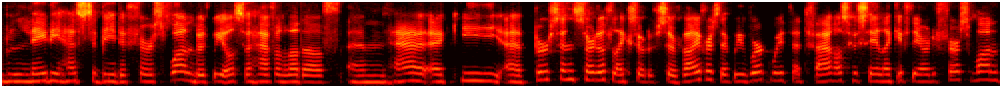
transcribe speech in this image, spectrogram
lady has to be the first one, but we also have a lot of um, ha- uh, key uh, persons, sort of like sort of survivors that we work with at Pharos, who say like if they are the first one,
